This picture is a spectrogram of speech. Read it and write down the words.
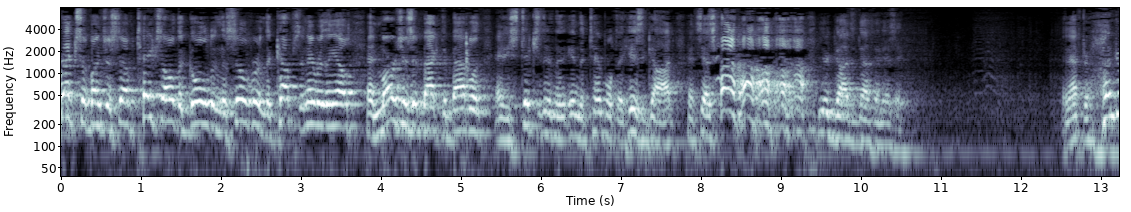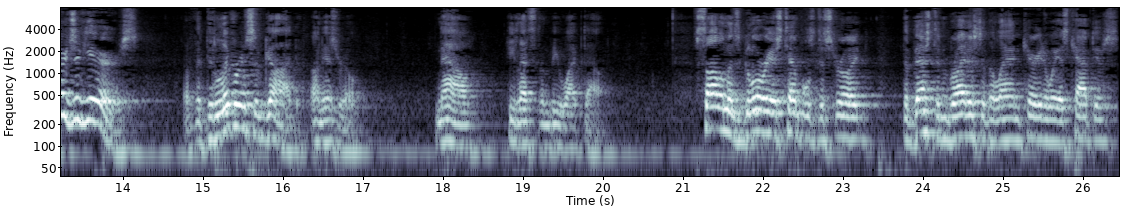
wrecks a bunch of stuff, takes all the gold and the silver and the cups and everything else, and marches it back to Babylon, and he sticks it in the, in the temple to his God and says, Ha ha ha ha, your God's nothing, is he? And after hundreds of years of the deliverance of God on Israel, now he lets them be wiped out. Solomon's glorious temples destroyed, the best and brightest of the land carried away as captives.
